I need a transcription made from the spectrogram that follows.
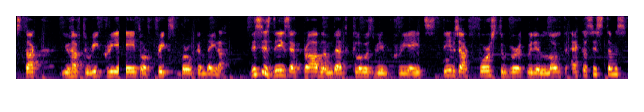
stuck. You have to recreate or fix broken data. This is the exact problem that Closed BIM creates. Teams are forced to work within locked ecosystems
